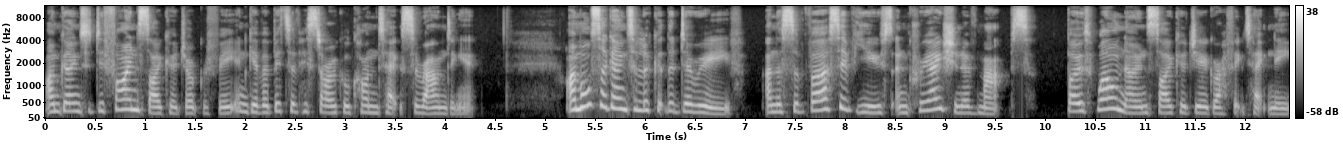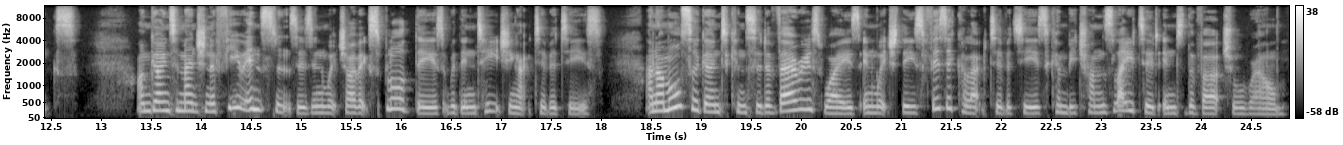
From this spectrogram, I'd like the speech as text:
I'm going to define psychogeography and give a bit of historical context surrounding it. I'm also going to look at the derive and the subversive use and creation of maps, both well-known psychogeographic techniques. I'm going to mention a few instances in which I've explored these within teaching activities, and I'm also going to consider various ways in which these physical activities can be translated into the virtual realm.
